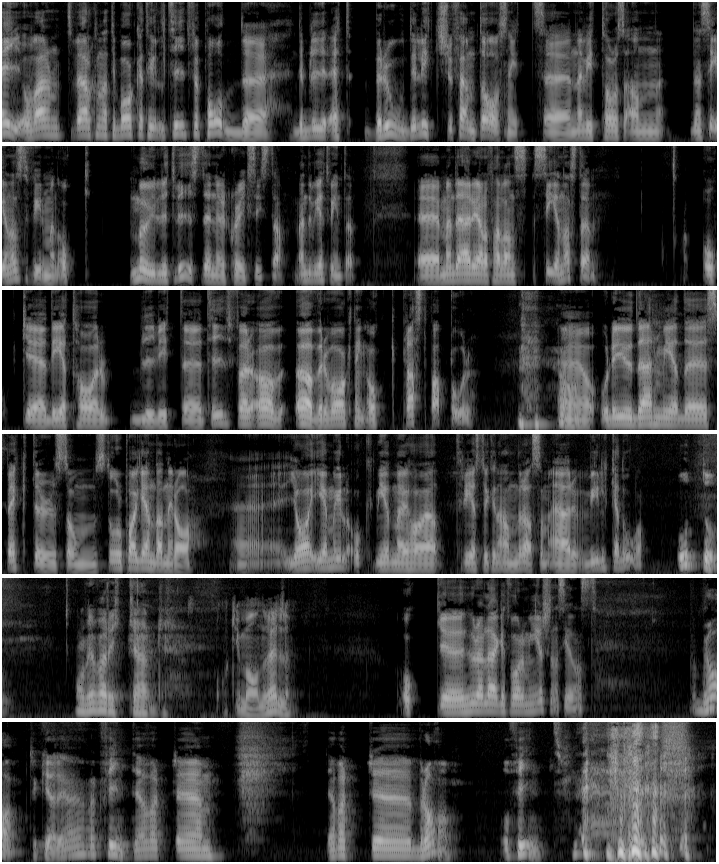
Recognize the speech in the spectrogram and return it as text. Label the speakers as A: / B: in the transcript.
A: Hej och varmt välkomna tillbaka till Tid för podd. Det blir ett broderligt 25 avsnitt eh, när vi tar oss an den senaste filmen och möjligtvis Daniel Craigs sista, men det vet vi inte. Eh, men det är i alla fall hans senaste. Och eh, det har blivit tid för öv övervakning och plastpappor. ja. Och det är ju därmed Spectre som står på agendan idag. Jag är Emil och med mig har jag tre stycken andra som är vilka då?
B: Otto.
C: Och det var Rickard.
D: Och Emanuel.
A: Och eh, hur har läget varit med er sen senast?
B: Bra, tycker jag. Det har varit fint. Det har varit, eh, det har varit eh, bra och fint.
